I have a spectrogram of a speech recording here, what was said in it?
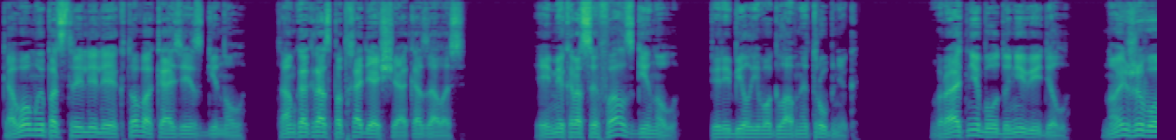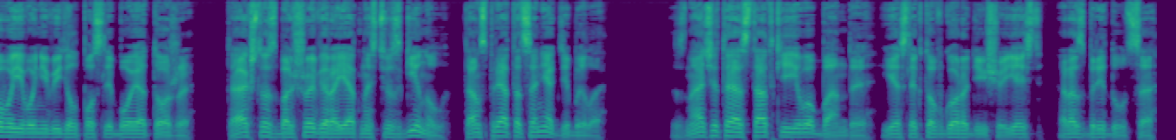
Кого мы подстрелили, кто в оказии сгинул. Там как раз подходящее оказалось. И микроцефал сгинул, перебил его главный трубник. Врать не буду, не видел. Но и живого его не видел после боя тоже. Так что с большой вероятностью сгинул, там спрятаться негде было. Значит, и остатки его банды, если кто в городе еще есть, разбредутся,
